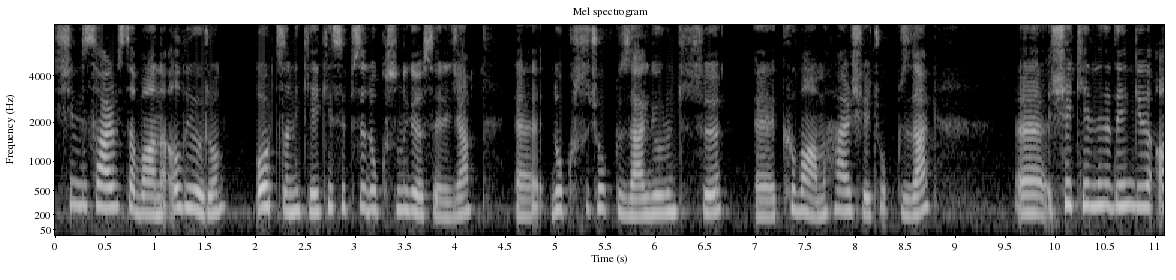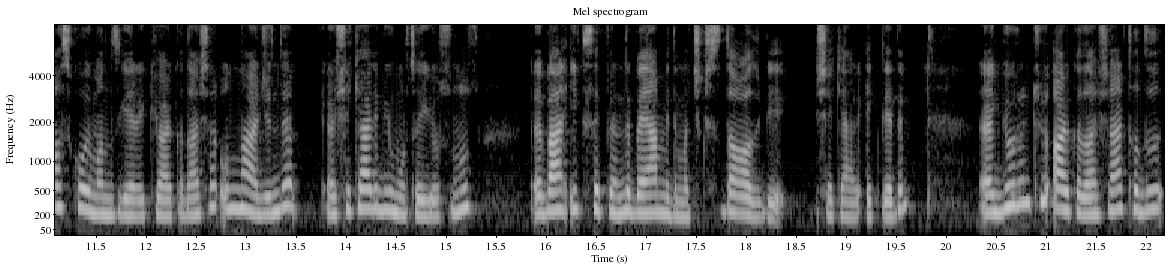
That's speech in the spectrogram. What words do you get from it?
Şimdi servis tabağına alıyorum. Ortadan ikiye kesip size dokusunu göstereceğim. E, dokusu çok güzel. Görüntüsü, e, kıvamı her şey çok güzel. E, şekerini dediğim gibi az koymanız gerekiyor arkadaşlar. Onun haricinde e, şekerli bir yumurta yiyorsunuz. E, ben ilk seferinde beğenmedim açıkçası. Daha az bir şeker ekledim. E, görüntü arkadaşlar tadı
